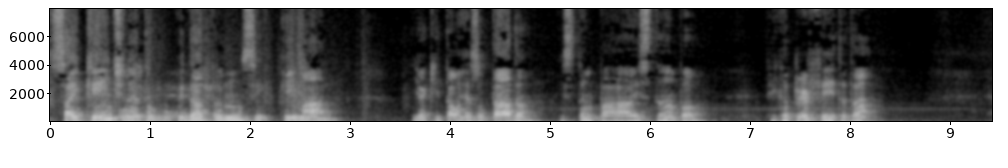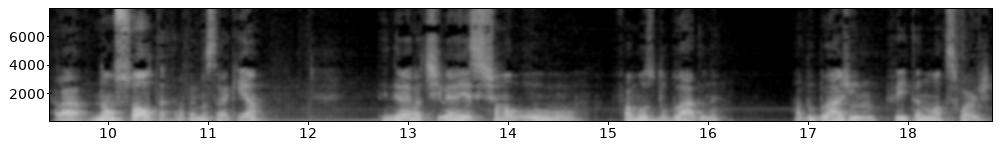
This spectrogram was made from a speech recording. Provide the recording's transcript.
Sai quente, né? Então com cuidado para não se queimar. E aqui tá o resultado, ó. Estampar a estampa, ó. Fica perfeita, tá? Ela não solta, ela vai mostrar aqui, ó. Entendeu? Ela tiver esse chama o famoso dublado, né? A dublagem feita no Oxford.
